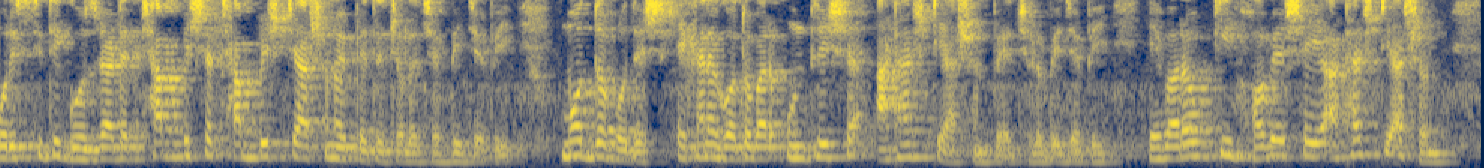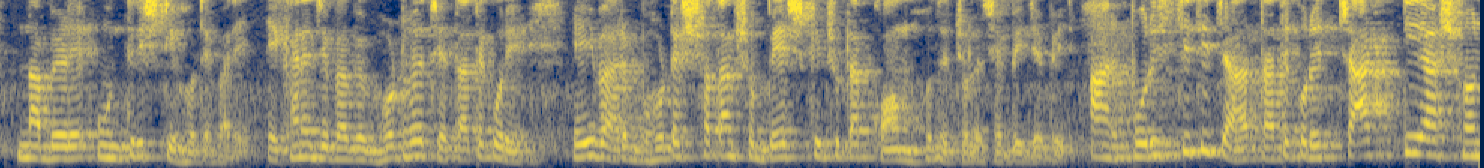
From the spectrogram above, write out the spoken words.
পরিস্থিতি গুজরাটে ছাব্বিশে ছাব্বিশটি আসনই পেতে চলেছে বিজেপি। মধ্যপ্রদেশ, এখানে গতবার উনত্রিশে আঠাশটি আসন পেয়েছিল বিজেপি। এবারেও কি হবে সেই আঠাশটি আসন? না বেড়ে উনত্রিশটি হতে পারে। এখানে যেভাবে ভোট হয়েছে তাতে করে এইবার ভোটের শতাংশ বেশ কিছুটা কম হতে চলেছে বিজেপির। আর পরিস্থিতি যা, তাতে করে চারটি আসন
